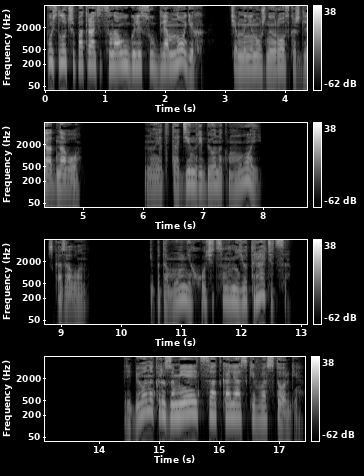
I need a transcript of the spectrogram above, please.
«пусть лучше потратится на уголь и суп для многих, чем на ненужную роскошь для одного». «Но этот один ребенок мой», — сказал он, «и потому мне хочется на нее тратиться». Ребенок, разумеется, от коляски в восторге.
